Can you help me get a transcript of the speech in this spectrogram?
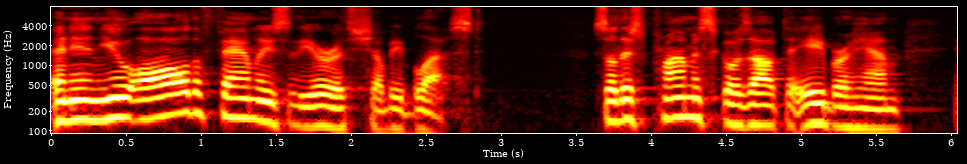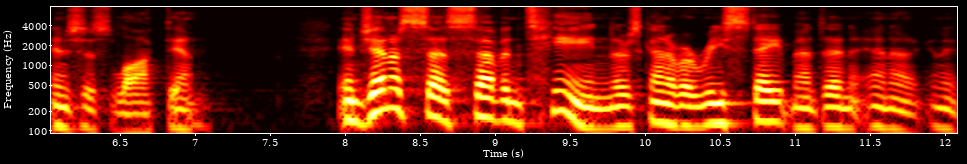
And in you all the families of the earth shall be blessed. So this promise goes out to Abraham and it's just locked in. In Genesis 17, there's kind of a restatement and, and, a, and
